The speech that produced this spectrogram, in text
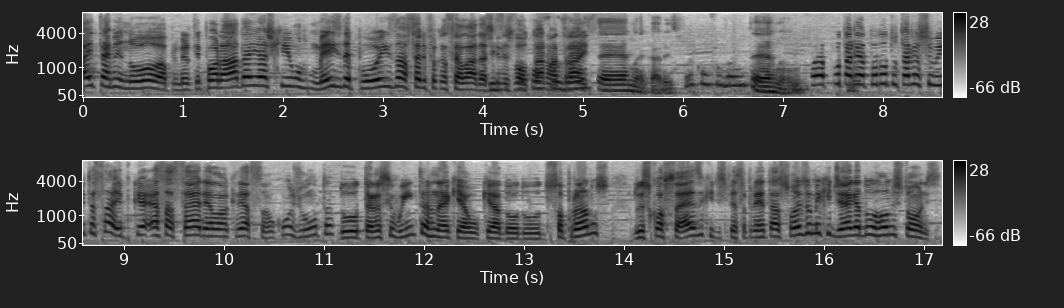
Aí terminou a primeira temporada e acho que um mês depois a série foi cancelada. Acho que Isso eles foi voltaram confusão atrás. interna, cara. Isso foi confusão interna. Foi a putaria toda do Terence Winter sair, porque essa série é uma criação conjunta do Terence Winter, né, que é o criador do, do Sopranos, do Scorsese, que dispensa apresentações, e o Mick Jagger do Rolling Stones.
